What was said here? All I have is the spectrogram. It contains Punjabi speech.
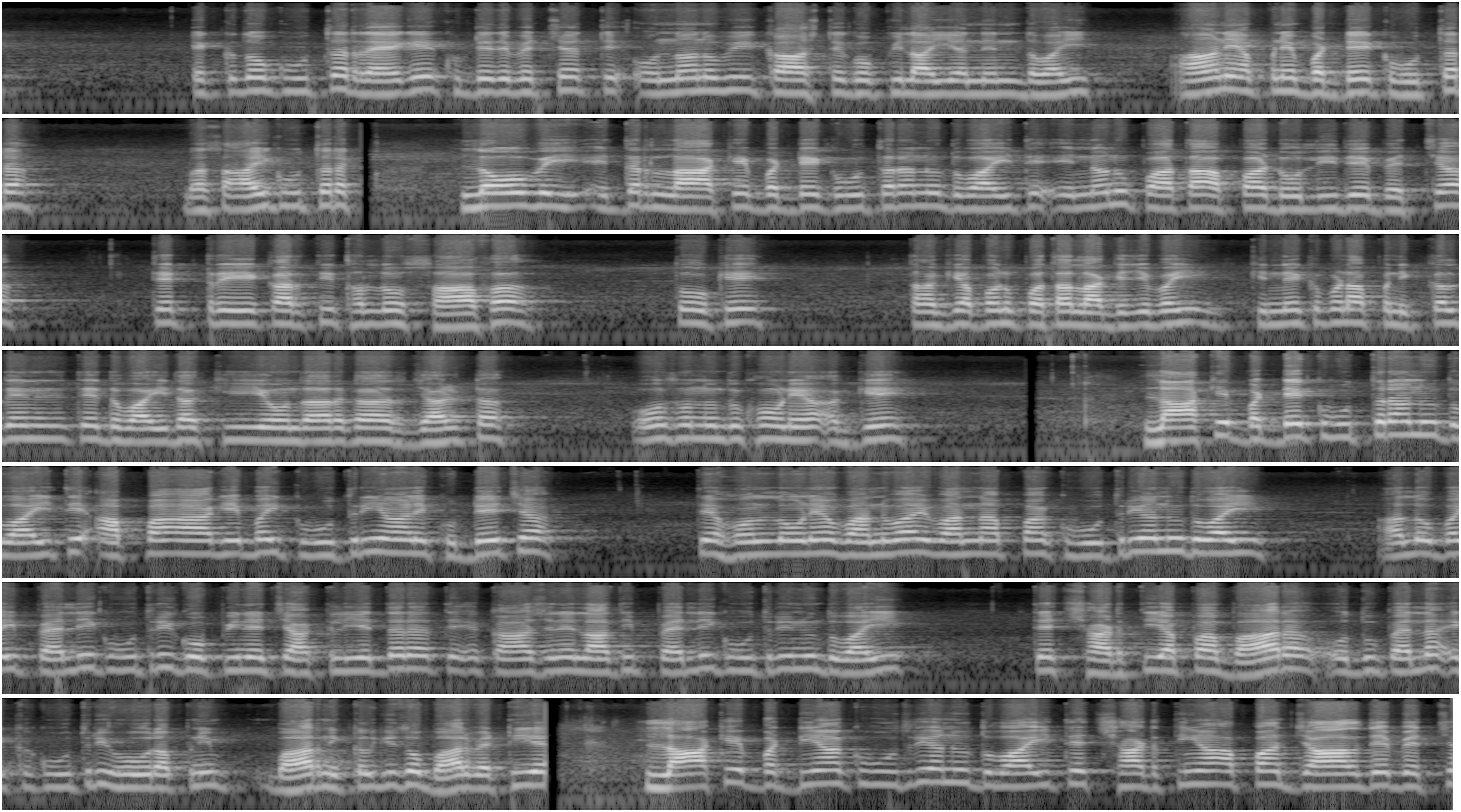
ਇੱਕ ਦੋ ਕਬੂਤਰ ਰਹਿ ਗਏ ਖੁੱਡੇ ਦੇ ਵਿੱਚ ਅਤੇ ਉਹਨਾਂ ਨੂੰ ਵੀ ਆਕਾਸ਼ ਅਤੇ ਗੋਪੀ ਲਾਈ ਜਾਂਦੇ ਨੇ ਦਵਾਈ। ਆਹ ਨੇ ਆਪਣੇ ਵੱਡੇ ਕਬੂਤਰ। ਬਸ ਆਹੀ ਕਬੂਤਰ ਲਓ ਬਈ, ਇੱਧਰ ਲਾ ਕੇ ਵੱਡੇ ਕਬੂਤਰਾਂ ਨੂੰ ਦਵਾਈ ਤੇ ਇਹਨਾਂ ਨੂੰ ਪਾਤਾ ਆਪਾਂ ਡੋਲੀ ਦੇ ਵਿੱਚ ਤੇ ਟਰੇ ਕਰਤੀ ਥੱਲੋਂ ਸਾਫ਼ ਧੋ ਕੇ ਤਾਂ ਕਿ ਆਪਾਂ ਨੂੰ ਪਤਾ ਲੱਗ ਜੇ ਬਈ ਕਿੰਨੇ ਕੁ ਬਣਾਪ ਨਿਕਲਦੇ ਨੇ ਤੇ ਦਵਾਈ ਦਾ ਕੀ ਆਉਂਦਾ ਰਗਾ ਰਿਜ਼ਲਟ ਉਹ ਤੁਹਾਨੂੰ ਦਿਖਾਉਣੇ ਆ ਅੱਗੇ। ਲਾ ਕੇ ਵੱਡੇ ਕਬੂਤਰਾਂ ਨੂੰ ਦਵਾਈ ਤੇ ਆਪਾਂ ਆ ਗਏ ਬਈ ਕਬੂਤਰੀਆਂ ਵਾਲੇ ਖੁੱਡੇ 'ਚ। ਤੇ ਹੁਣ ਲਾਉਣੇ ਵਨ 1 ਬਾਈ 1 ਆਪਾਂ ਕਬੂਤਰੀਆਂ ਨੂੰ ਦਵਾਈ। ਆ ਲੋ ਬਈ ਪਹਿਲੀ ਕਬੂਤਰੀ ਗੋਪੀ ਨੇ ਚੱਕ ਲਈ ਇੱਧਰ ਤੇ ਆਕਾਸ਼ ਨੇ ਲਾਤੀ ਪਹਿਲੀ ਕਬੂਤਰੀ ਨੂੰ ਦਵਾਈ ਤੇ ਛੱਡਤੀ ਆਪਾਂ ਬਾਹਰ। ਉਦੋਂ ਪਹਿਲਾਂ ਇੱਕ ਕਬੂਤਰੀ ਹੋਰ ਆਪਣੀ ਬਾਹਰ ਨਿਕਲ ਗਈ, ਸੋ ਬਾਹਰ ਬੈਠੀ ਹੈ। ਲਾ ਕੇ ਵੱਡੀਆਂ ਕਬੂਤਰੀਆਂ ਨੂੰ ਦਵਾਈ ਤੇ ਛੱਡਤੀਆਂ ਆਪਾਂ ਜਾਲ ਦੇ ਵਿੱਚ।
